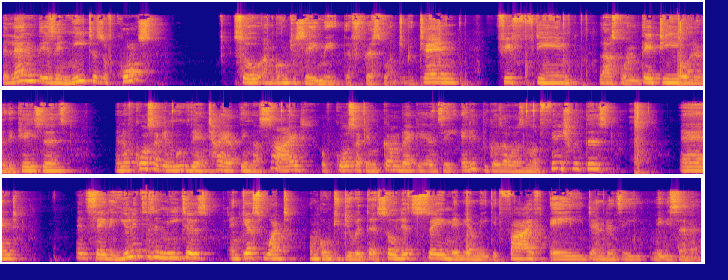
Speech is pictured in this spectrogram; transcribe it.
The length is in meters, of course. So I'm going to say make the first one to be 10, 15, last one 30, or whatever the case is. And of course, I can move the entire thing aside. Of course, I can come back here and say edit because I was not finished with this. And let's say the unit is in meters. And guess what? I'm going to do with this. So let's say maybe I make it 5, 8, and let's say maybe 7.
